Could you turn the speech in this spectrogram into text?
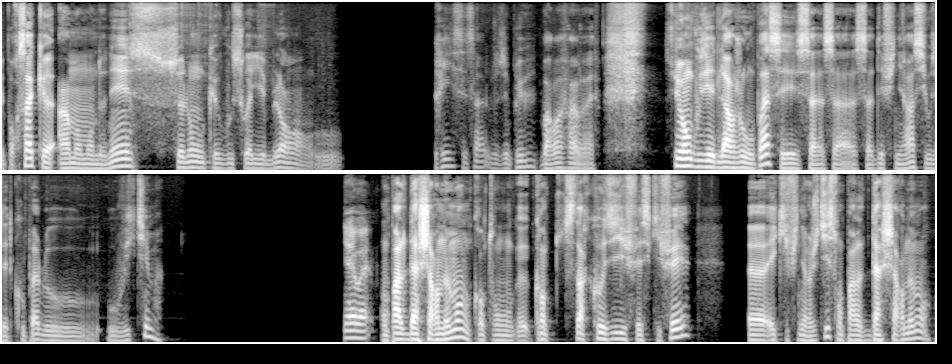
c'est pour ça qu'à un moment donné, selon que vous soyez blanc ou gris, c'est ça Je sais plus. bref, bref. suivant que vous ayez de l'argent ou pas, c'est ça, ça, ça, définira si vous êtes coupable ou, victime. Eh ouais. On parle d'acharnement. Quand, on, quand Sarkozy fait ce qu'il fait euh, et qu'il finit en justice, on parle d'acharnement.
